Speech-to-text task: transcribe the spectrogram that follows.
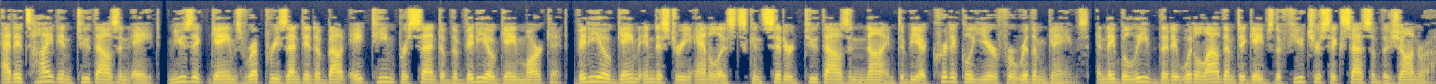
At its height in 2008, music games represented about 18% of the video game market. Video game industry analysts considered 2009 to be a critical year for rhythm games, and they believed that it would allow them to gauge the future success of the genre.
